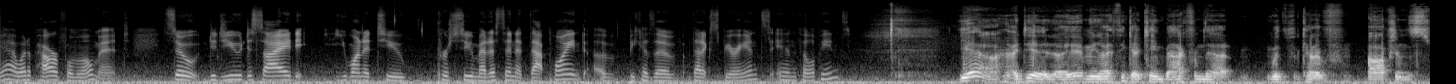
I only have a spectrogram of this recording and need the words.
Yeah, what a powerful moment. So, did you decide you wanted to pursue medicine at that point of, because of that experience in the Philippines? Yeah, I did. I, I, mean, I think I came back from that with kind of options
